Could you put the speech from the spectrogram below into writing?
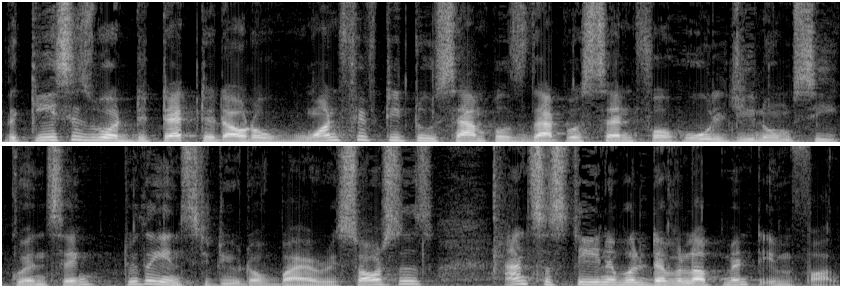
The cases were detected out of 152 samples that were sent for whole genome sequencing to the Institute of Bioresources and Sustainable Development, Imphal.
